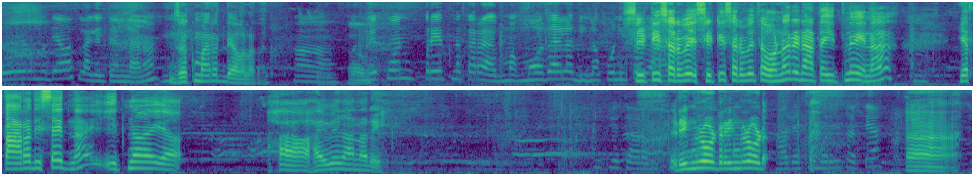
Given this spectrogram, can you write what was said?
रोडमध्ये द्यावाच लागेल त्यांना ना? जग मारत द्यावं लागेल. हा. पण हे कोण प्रयत्न करा? म- मोजायला दिलं कोणी सिटी सर्वे सिटी सर्वेचं होणार आहे ना? आता इथनं आहे ना? या तारा दिसत आहेत ना? इथनं या- हा हायवे जाणार आहे. कुठले चारा रिंग रोड रिंग रोड. हा त्या समोर दिसतात त्या. हां.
